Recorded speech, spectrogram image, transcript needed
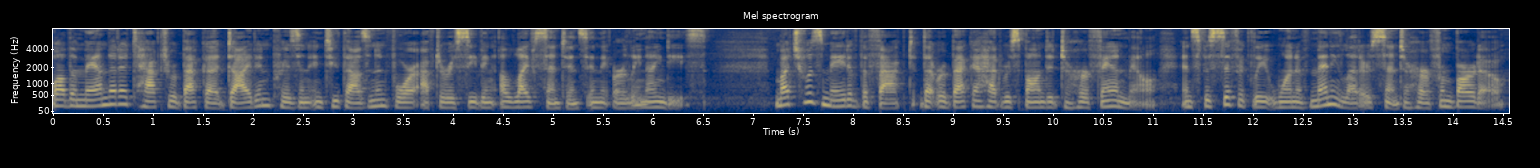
while the man that attacked Rebecca died in prison in 2004 after receiving a life sentence in the early 90s. Much was made of the fact that Rebecca had responded to her fan mail, and specifically one of many letters sent to her from Bardo.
